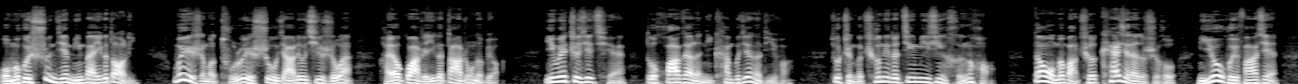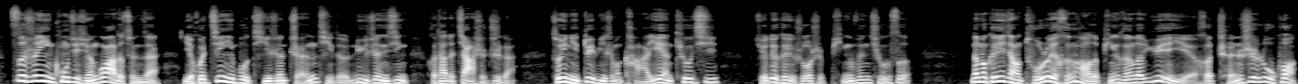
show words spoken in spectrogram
我们会瞬间明白一个道理：为什么途锐售价六七十万还要挂着一个大众的标？因为这些钱都花在了你看不见的地方，就整个车内的静谧性很好。当我们把车开起来的时候，你又会发现自适应空气悬挂的存在，也会进一步提升整体的滤震性和它的驾驶质感。所以你对比什么卡宴 Q7，绝对可以说是平分秋色。那么可以讲，途锐很好的平衡了越野和城市路况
